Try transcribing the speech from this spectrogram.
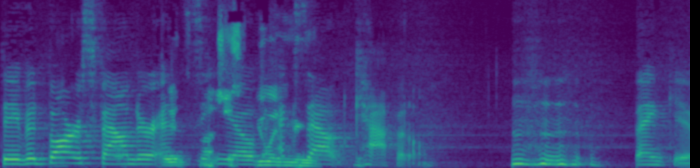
David Barse, founder and it's CEO of Xout Capital. Thank you.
